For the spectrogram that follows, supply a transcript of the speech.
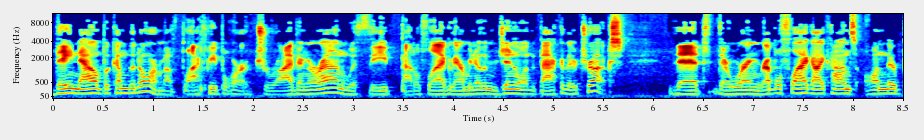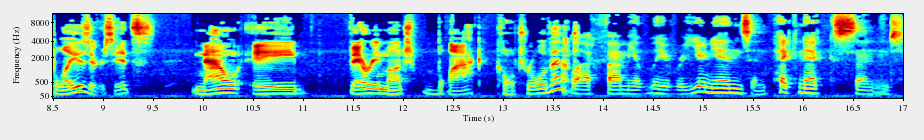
they now become the norm of black people are driving around with the battle flag of the Army of Northern Virginia on the back of their trucks. That they're wearing rebel flag icons on their blazers. It's now a very much black cultural event. Black family reunions and picnics and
